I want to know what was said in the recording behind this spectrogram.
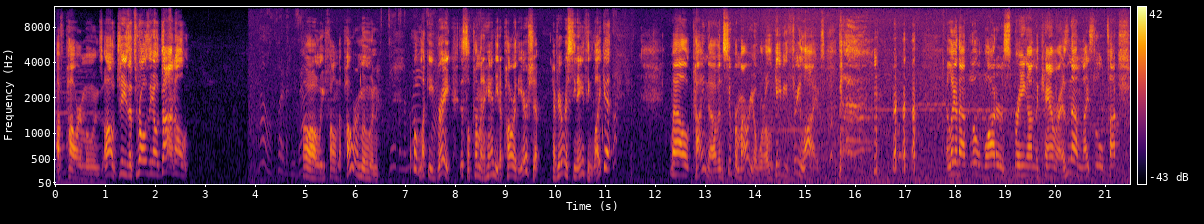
of power moons. Oh jeez, it's Rosie O'Donnell! Oh, we found the power moon. A lucky break. This'll come in handy to power the airship. Have you ever seen anything like it? Well, kind of. In Super Mario World, it gave you three lives. and look at that little water spraying on the camera. Isn't that a nice little touch?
